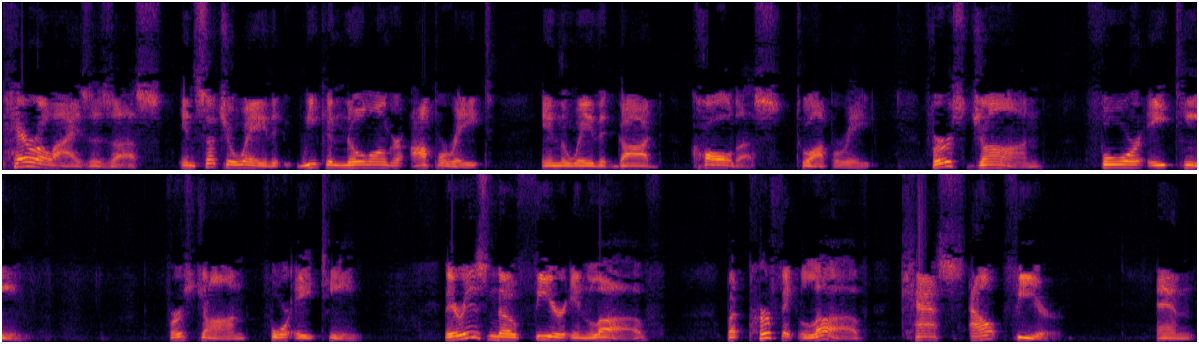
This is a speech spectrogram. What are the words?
paralyzes us in such a way that we can no longer operate in the way that God called us to operate. 1 John 4:18. 1 John 4:18. There is no fear in love, but perfect love casts out fear. And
